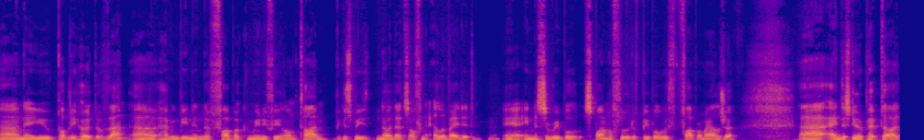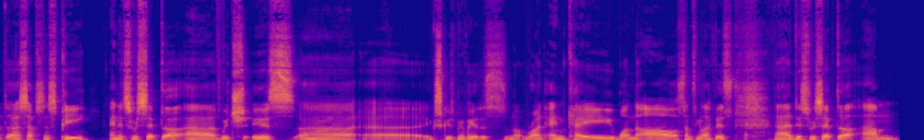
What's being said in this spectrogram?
Uh, now you probably heard of that, uh, having been in the fibro community for a long time, because we know that's often elevated uh, in the cerebral spinal fluid of people with fibromyalgia. Uh, and this neuropeptide uh, substance P and its receptor, uh, which is, uh, uh, excuse me if I get this not right, NK1R or something like this. Uh, this receptor, um,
